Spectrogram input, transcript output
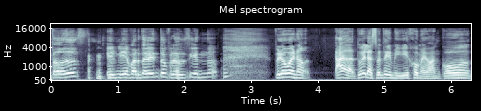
todos en mi departamento produciendo. Pero bueno, nada, tuve la suerte que mi viejo me bancó,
